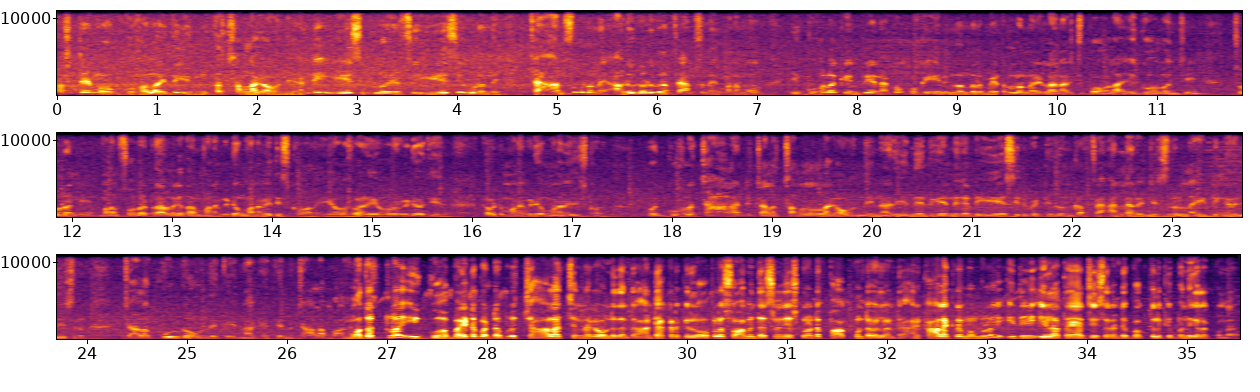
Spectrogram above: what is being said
ఫస్ట్ టైం గుహలో అయితే ఎంత చల్లగా ఉంది. అంటే ఏసీ బ్లోయర్స్ ఏసీ కూడా ఉన్నాయి. ఫ్యాన్స్ కూడా ఉన్నాయి. అడుగడుగున ఫ్యాన్స్ ఉన్నాయి. మనము ఈ గుహలోకి ఎంట్రీ అయినాక ఒక ఎనిమిది వందల మీటర్లు ఇలా నడిచిపోవాలా ఈ గుహలోంచి? చూడండి మనం సోలో ట్రావెల్ కదా మన వీడియో మనమే తీసుకోవాలి. ఎవరు ఎవరు వీడియో తీయరు. కాబట్టి మన వీడియో మనమే తీసుకోవాలి. గుహలో చాలా అంటే చాలా చల్లగా ఉంది. నాది ఎందుకంటే ఎందుకంటే ఏసీలు పెట్టారు ఇంకా ఫ్యాన్లు అరేంజ్ చేశారు లైటింగ్ అరేంజ్ చేశారు చాలా కూల్గా ఉంది అయితే నాకైతే చాలా బాగా మొదట్లో ఈ గుహ బయటపడ్డప్పుడు చాలా చిన్నగా ఉండేదంట. అంటే అక్కడికి లోపల స్వామిని దర్శనం చేసుకోవాలంటే పాక్కుంటూ వెళ్ళాలంట. కాలక్రమంలో ఇది ఇలా తయారు చేశారు. అంటే భక్తులకు ఇబ్బంది కలగకుండా.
